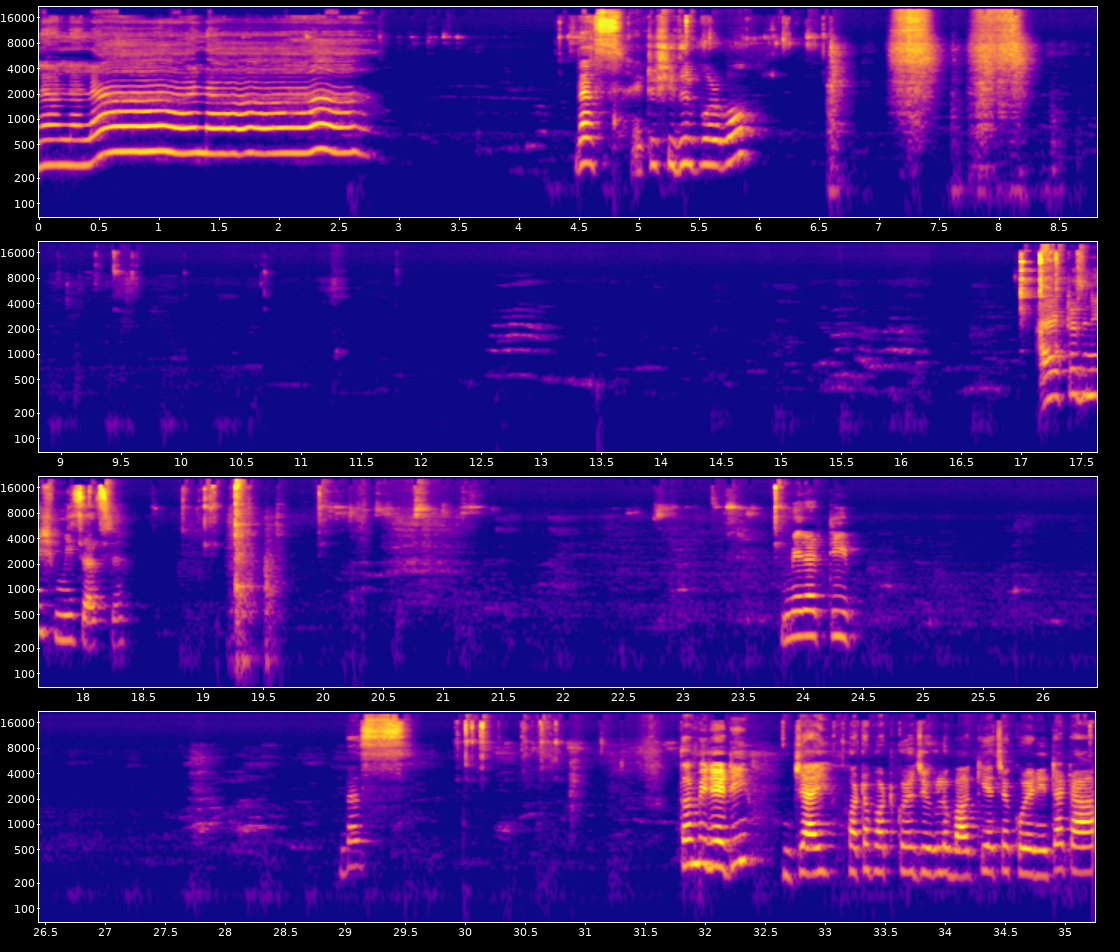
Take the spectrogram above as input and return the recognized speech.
লা লা লা লা ব্যাস একটু সিঁদুর পরবো আর একটা জিনিস মিস আছে মেরা টিপ ব্যাস। তো আমি রেডি যাই ফটাফট করে যেগুলো বাকি আছে করে নি টাটা।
